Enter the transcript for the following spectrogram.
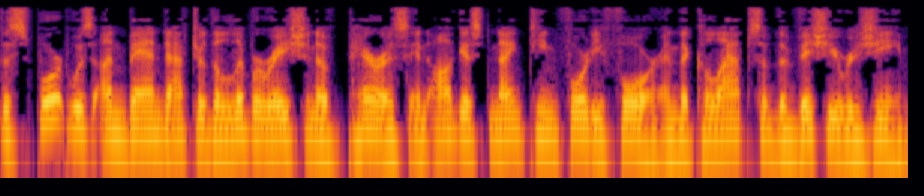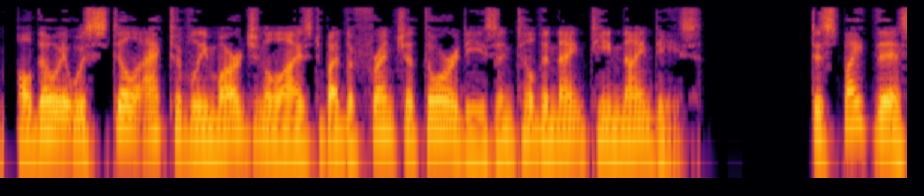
The sport was unbanned after the liberation of Paris in August 1944 and the collapse of the Vichy regime, although it was still actively marginalized by the French authorities until the 1990s. Despite this,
